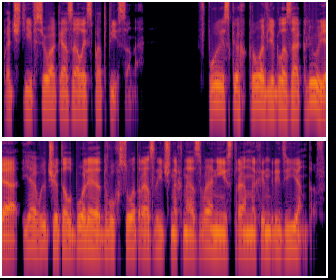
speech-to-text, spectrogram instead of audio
почти все оказалось подписано. В поисках крови глазоклюя я вычитал более 200 различных названий странных ингредиентов.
